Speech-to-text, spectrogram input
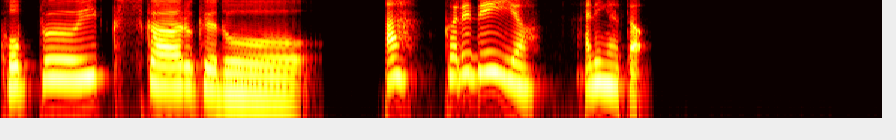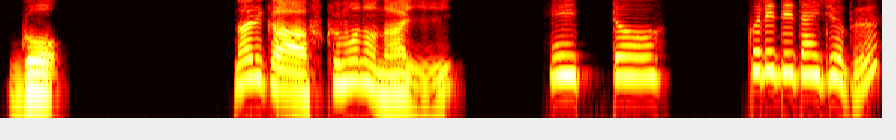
コップいくつかあるけど、あ、これでいいよ。ありがと5。何か拭くものない？うえーっと、これで大丈夫？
